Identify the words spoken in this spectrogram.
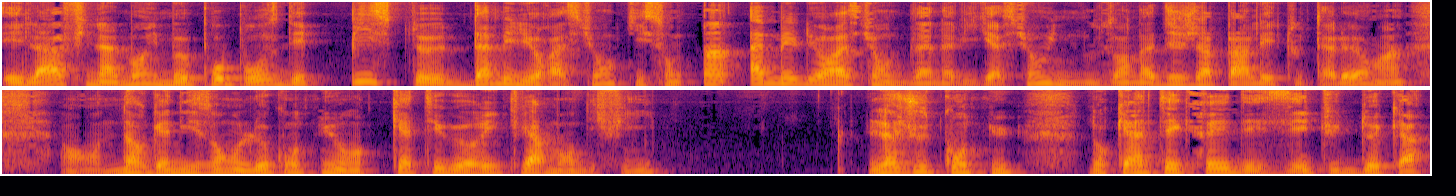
là, finalement, il me propose des pistes d'amélioration qui sont, un, amélioration de la navigation, il nous en a déjà parlé tout à l'heure, hein, en organisant le contenu en catégories clairement définies. L'ajout de contenu, donc intégrer des études de cas,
